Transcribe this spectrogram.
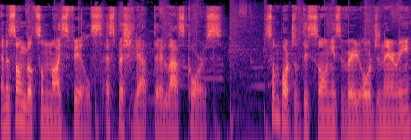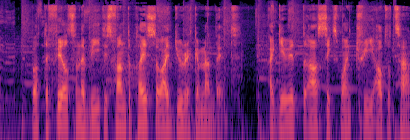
And the song got some nice fills, especially at the last chorus. Some parts of this song is very ordinary, but the fills and the beat is fun to play so I do recommend it. I give it a 6.3 out of 10.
